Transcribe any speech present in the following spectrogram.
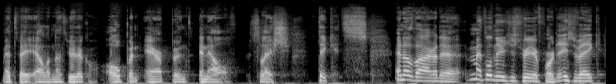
met twee L'en natuurlijk, openair.nl slash tickets. En dat waren de metal nieuwtjes weer voor deze week.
